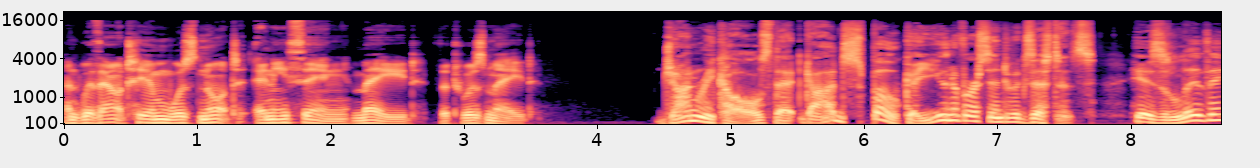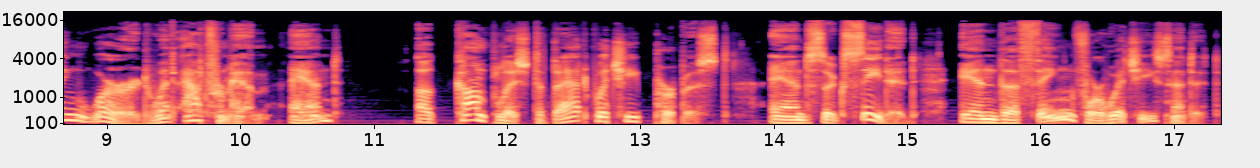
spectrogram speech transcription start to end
And without him was not anything made that was made. John recalls that God spoke a universe into existence. His living word went out from him and accomplished that which he purposed and succeeded in the thing for which he sent it.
